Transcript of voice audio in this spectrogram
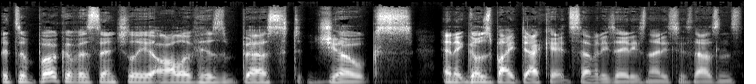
it's a book of essentially all of his best jokes, and it goes by decades: seventies, eighties, nineties, two thousands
